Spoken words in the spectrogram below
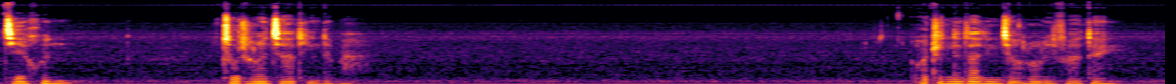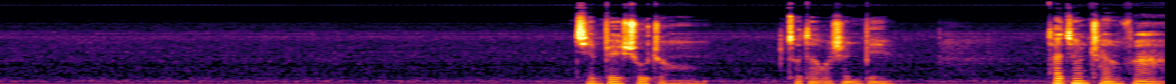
结婚、组成了家庭的吧？我站在大厅角落里发呆。前辈树种走到我身边，他将长发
